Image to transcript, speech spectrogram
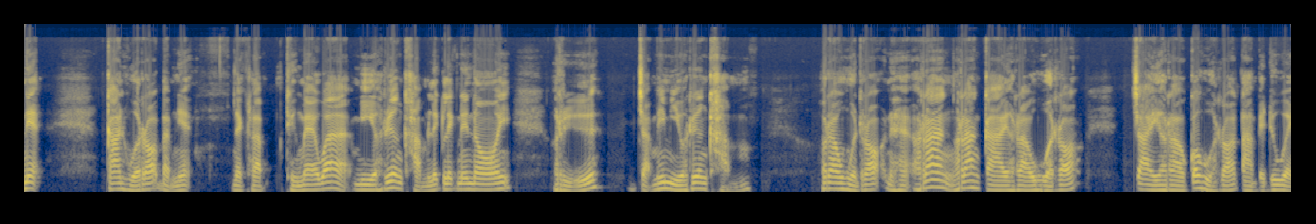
เนี่ย การหัวเราะแบบเนี้ยนะครับ ถึงแม้ว่ามีเรื่องขำเล็กๆ น้อยๆ หรือจะไม่มีเรื่องขำเราหัวเราะนะฮะร่างร่างกายเราหัวเราะ ใจเราก็หัวเราะตามไปด้วย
